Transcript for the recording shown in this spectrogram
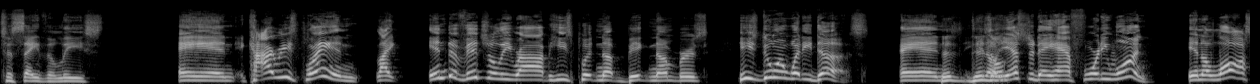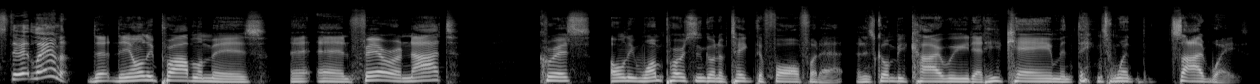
to say the least. And Kyrie's playing like individually, Rob, he's putting up big numbers. He's doing what he does. And There's- you know, yesterday had 41 in a loss to Atlanta. The the only problem is, and, and fair or not, Chris, only one person's going to take the fall for that, and it's going to be Kyrie. That he came and things went sideways,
